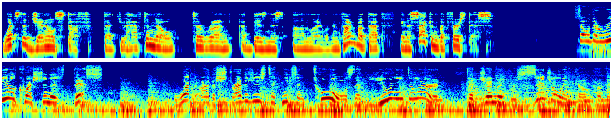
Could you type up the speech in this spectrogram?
what's the general stuff that you have to know to run a business online? We're going to talk about that in a second but first this. So the real question is this what are the strategies techniques and tools that you need to learn to generate residual income from the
